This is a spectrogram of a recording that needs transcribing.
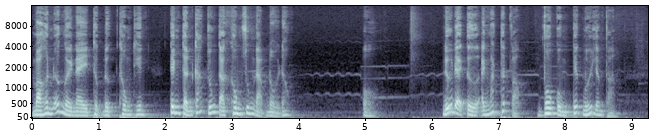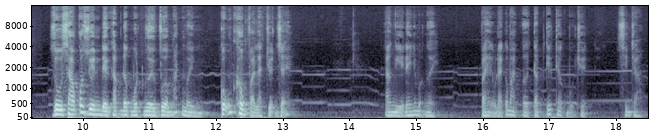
Mà hơn nữa người này thực lực thông thiên, Tinh thần các chúng ta không dung nạp nổi đâu. Ồ, Nữ đệ tử ánh mắt thất vọng, Vô cùng tiếc nuối lâm phàm. Dù sao có duyên để gặp được một người vừa mắt mình Cũng không phải là chuyện dễ. À nghỉ đây nha mọi người, Và hẹn gặp lại các bạn ở tập tiếp theo của bộ truyện. Xin chào.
